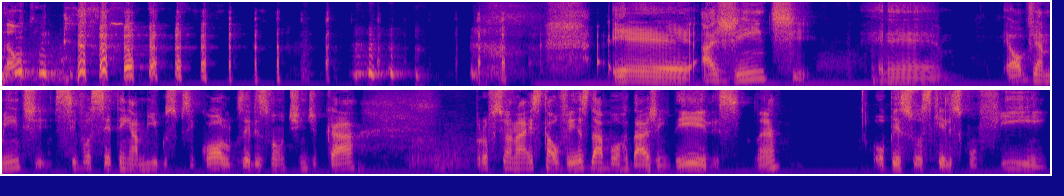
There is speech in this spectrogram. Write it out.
Não. é, a gente é, é obviamente, se você tem amigos psicólogos, eles vão te indicar profissionais talvez da abordagem deles, né? Ou pessoas que eles confiem,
